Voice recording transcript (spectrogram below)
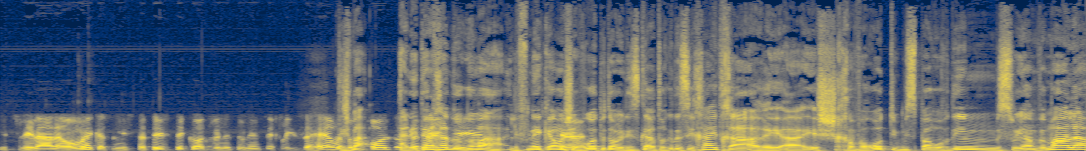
וצלילה לעומק, אז מסטטיסטיקות ונתונים צריך להיזהר, ובכל זאת אני אתן לך דוגמה, לפני כמה כן. שבועות פתאום אני נזכר, תוך כדי שיחה איתך, הרי אה, יש חברות עם מספר עובדים מסוים ומעלה,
